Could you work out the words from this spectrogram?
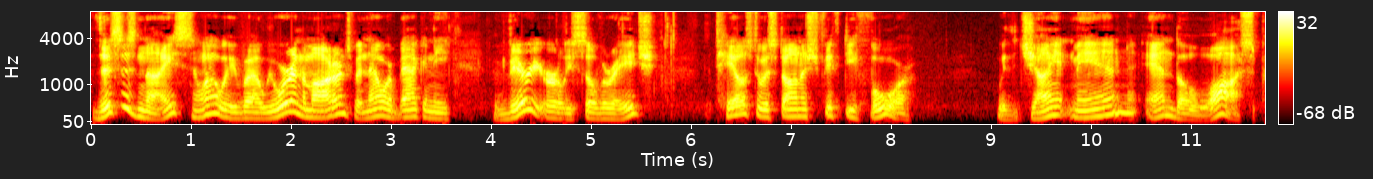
This is nice. Well, we've uh, we were in the moderns, but now we're back in the very early Silver Age. Tales to Astonish 54 with Giant Man and the Wasp.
